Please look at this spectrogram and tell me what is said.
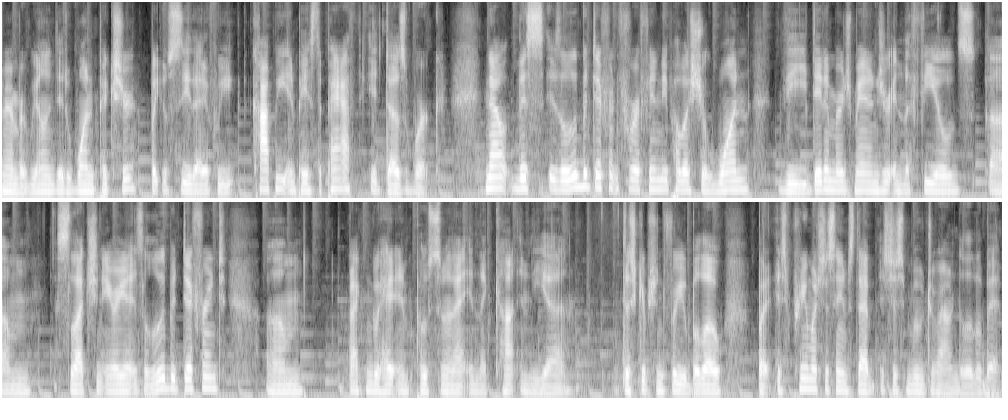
Remember, we only did one picture, but you'll see that if we copy and paste the path, it does work. Now, this is a little bit different for Affinity Publisher 1. The data merge manager in the fields um, selection area is a little bit different. Um, but I can go ahead and post some of that in the in the uh, description for you below, but it's pretty much the same step, it's just moved around a little bit.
